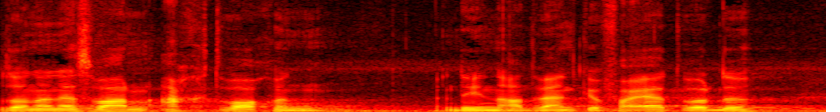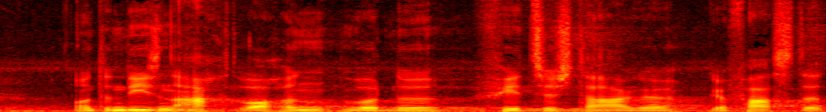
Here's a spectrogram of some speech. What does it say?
sondern es waren acht Wochen, in denen Advent gefeiert wurde. Und in diesen acht Wochen wurde 40 Tage gefastet.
